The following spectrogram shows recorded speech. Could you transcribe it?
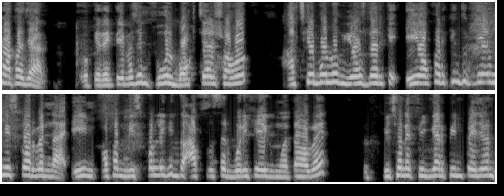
সাত হাজার। ওকে দেখতে পাচ্ছেন ফুল বক্সার সহ। আজকে বলব ভিউয়ার্সদেরকে এই অফার কিন্তু কেউ মিস করবেন না। এই অফার মিস করলে কিন্তু আফসোসের বড়ি খেয়ে ঘুমাতে হবে। পিছনে ফিঙ্গারপ্রিন্ট পেয়ে যাবেন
